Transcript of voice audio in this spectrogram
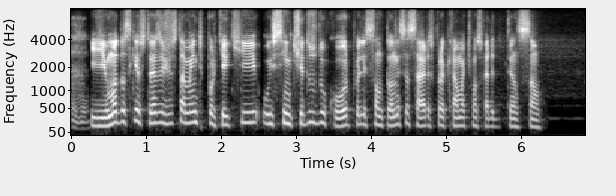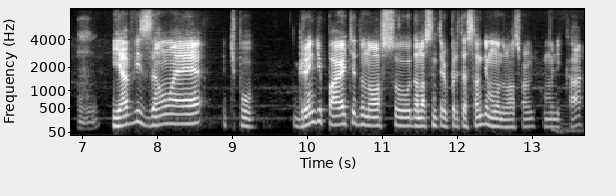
Uhum. E uma das questões é justamente por que os sentidos do corpo eles são tão necessários para criar uma atmosfera de tensão. Uhum. E a visão é, tipo, grande parte do nosso da nossa interpretação de mundo, nossa forma de comunicar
